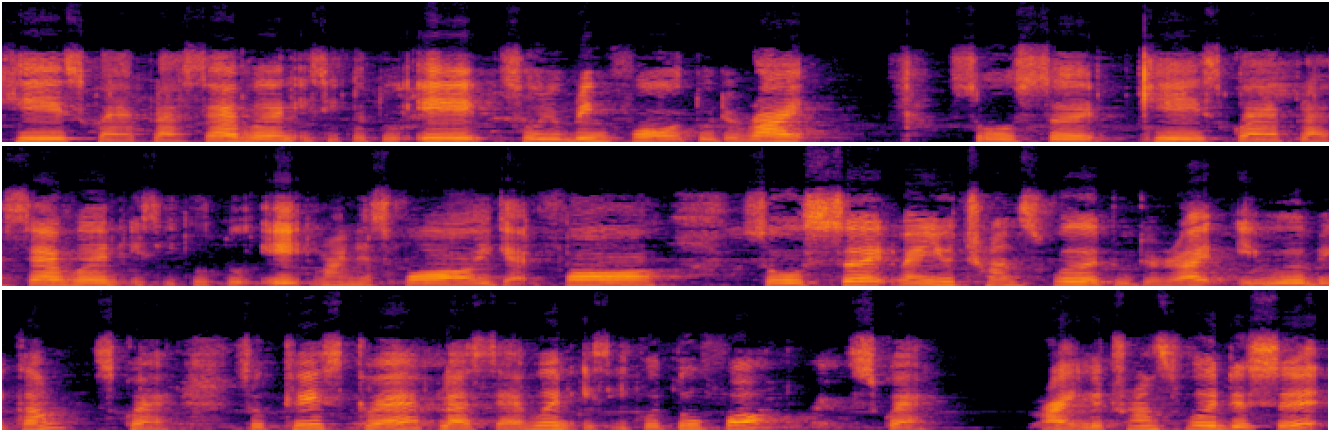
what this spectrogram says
k square plus 7 is equal to 8. So, you bring 4 to the right. So, third k square plus 7 is equal to 8 minus 4. You get 4. So third, when you transfer to the right, it will become square. So k square plus 7 is equal to 4 square. Right? You transfer the third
